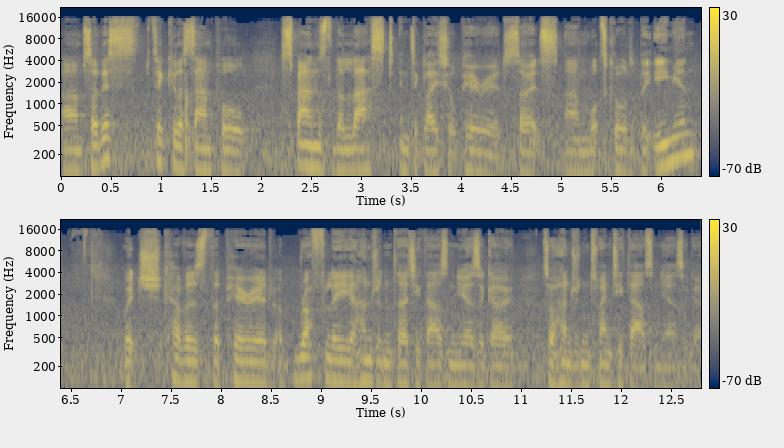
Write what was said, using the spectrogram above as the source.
Um, so this particular sample spans the last interglacial period. So it's um, what's called the Eemian, which covers the period roughly 130,000 years ago to 120,000 years ago.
